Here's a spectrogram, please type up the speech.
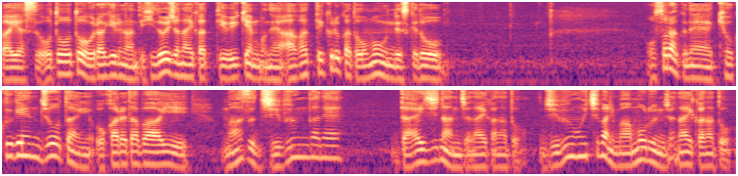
バイアス。弟を裏切るなんてひどいじゃないかっていう意見もね上がってくるかと思うんですけどおそらくね極限状態に置かれた場合まず自分がね大事なんじゃないかなと。自分を一番に守るんじゃないかなと。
